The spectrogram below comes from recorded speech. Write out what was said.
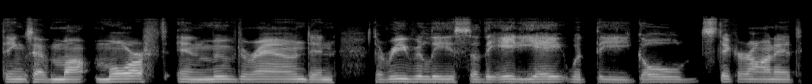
things have mo- morphed and moved around and the re-release of the 88 with the gold sticker on it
